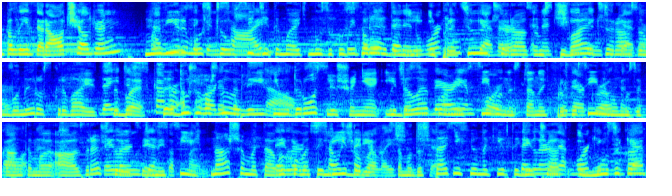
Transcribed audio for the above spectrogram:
We believe that all children Ми віримо, що всі діти мають музику всередині, і працюючи разом, співаючи разом, вони розкривають себе. Це дуже важливо для їхнього дорослішання, і далеко не всі вони стануть професійними музикантами. А зрештою, це не ціль. Наша мета виховати лідерів, самодостатніх юнаків та дівчат, і музика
